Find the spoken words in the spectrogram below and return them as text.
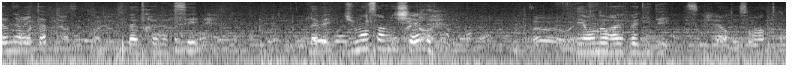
Dernière étape, la traversée la baie du Mont Saint-Michel. Et on aura validé ce GR 223.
